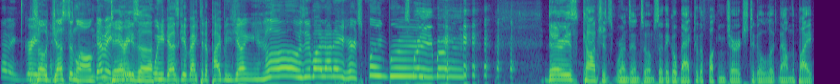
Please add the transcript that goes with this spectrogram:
That'd be great. so Justin Long, uh, when he does get back to the pipe and he's yelling, "Hello, is anybody down there here? Spring break." spring break. Derry's conscience runs into him, so they go back to the fucking church to go look down the pipe.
